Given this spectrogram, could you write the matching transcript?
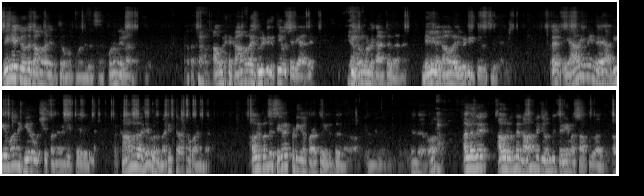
பிஜேபி வந்து காமராஜர் பத்தி ரொம்ப புகழ்ந்து பேசுது கொடுமையெல்லாம் அவங்க காமராஜ் வீட்டுக்கு தீ வச்சது யாரு? இவங்களுடைய ஆட்கள் தானே. டெல்லியில காமராஜ் வீட்டுக்கு தீ வச்சது யாரு? யாரையுமே இங்க அதிகமான ஹீரோ ஒர்ஷிப் பண்ண வேண்டிய தேவையில்லை. இப்ப காமராஜர் ஒரு மனிதராக வாழ்ந்தார். அவருக்கு வந்து சிகரெட் பிடிக்கிற பழக்கம் இருந்ததோ இருந்து- இருந்ததோ அல்லது அவர் வந்து நான்வெஜ் வந்து பெரியமா சாப்பிடுவாருந்தோ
